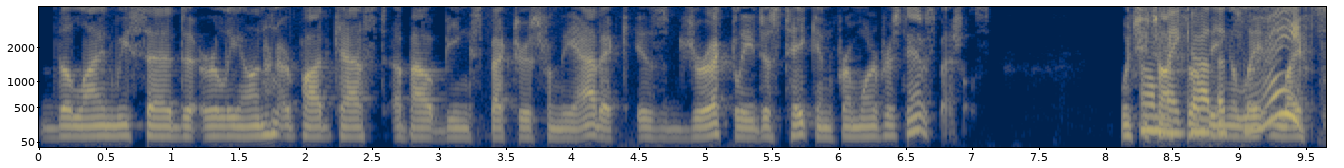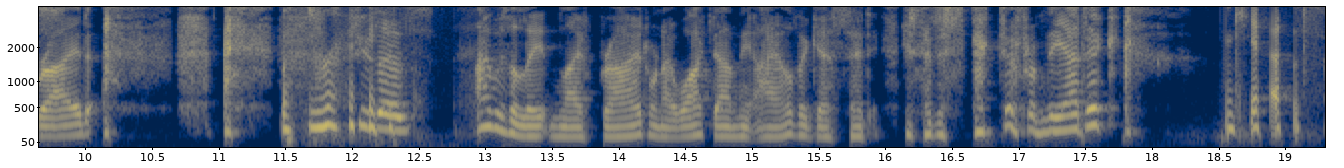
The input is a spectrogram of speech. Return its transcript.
the line we said early on in our podcast about being specters from the attic is directly just taken from one of her stand specials when she Oh talks about being a late in life right. bride That's right. she says i was a late in life bride when i walked down the aisle the guest said is that a specter from the attic "Yes,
